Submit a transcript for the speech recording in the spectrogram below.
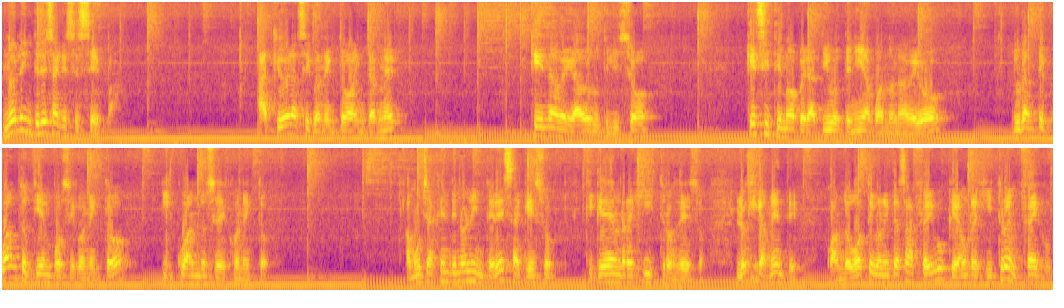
no le interesa que se sepa a qué hora se conectó a Internet, qué navegador utilizó, qué sistema operativo tenía cuando navegó, durante cuánto tiempo se conectó y cuándo se desconectó. A mucha gente no le interesa que eso que queden registros de eso. Lógicamente, cuando vos te conectas a Facebook queda un registro en Facebook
